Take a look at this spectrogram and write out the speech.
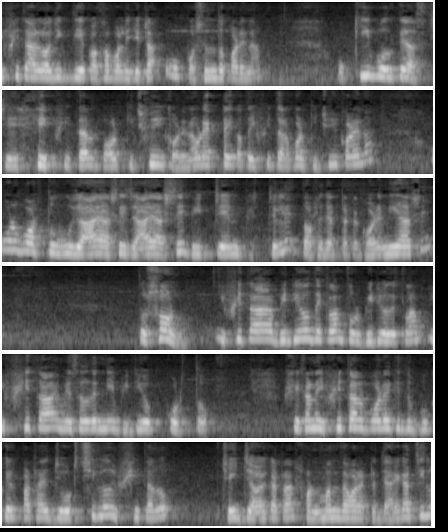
ইফিতার লজিক দিয়ে কথা বলে যেটা ও পছন্দ করে না, ও কি বলতে আসছে, ইফিতার বর কিছুই করে না, ওর একটাই কথা, ইফিতার বর কিছুই করে না, ওর বর তবু যায় আসে যায় আসে, ভিড় ট্রেন ঠেলে দশ হাজার টাকা ঘরে নিয়ে আসে। তো শোন, ইফিতার ভিডিও দেখলাম, তোর ভিডিও দেখলাম ইফিতা এমএসএলদের নিয়ে ভিডিও করতো। সেখানে ইফিতার পরে কিন্তু বুকের পাঠায় জোর ছিল, ইফিতারও সেই জায়গাটা সম্মান দেওয়ার একটা জায়গা ছিল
